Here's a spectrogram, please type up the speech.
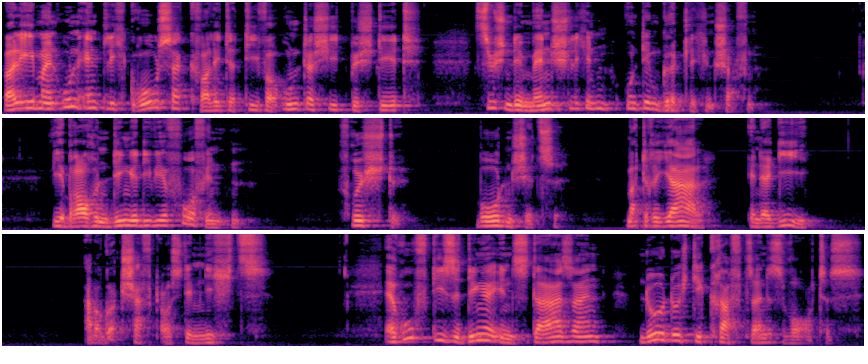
weil eben ein unendlich großer qualitativer Unterschied besteht zwischen dem menschlichen und dem göttlichen Schaffen. Wir brauchen Dinge, die wir vorfinden, Früchte, Bodenschätze, Material, Energie. Aber Gott schafft aus dem Nichts. Er ruft diese Dinge ins Dasein nur durch die Kraft seines Wortes.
